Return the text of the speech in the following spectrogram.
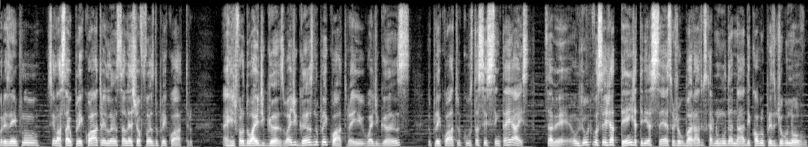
Por exemplo, sei lá, sai o Play 4 e lança Last of Us do Play 4. Aí a gente falou do Wild Guns. Wild Guns no Play 4. Aí o Wild Guns no Play 4 custa 60 reais. Sabe, é um jogo que você já tem, já teria acesso, é um jogo barato, que os caras não mudam nada e cobram o preço de jogo novo.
